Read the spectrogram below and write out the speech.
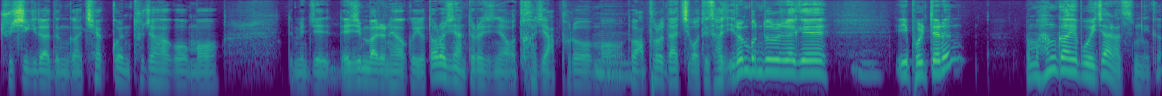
주식이라든가 채권 투자하고 뭐 그다음에 이제 내 집 마련해 갖고 이거 떨어지냐 안 떨어지냐 어떡하지 앞으로 뭐 음. 또 앞으로 나 집 어떻게 사지 이런 분들에게 음. 이볼 때는 너무 한가해 보이지 않았습니까?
